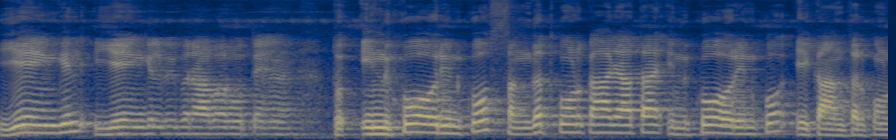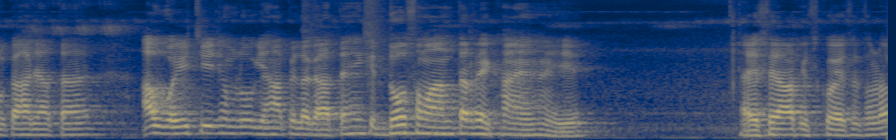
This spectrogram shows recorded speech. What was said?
ये एंगल ये एंगल भी बराबर होते हैं। तो इनको और इनको संगत कोण कहा जाता है। इनको और इनको एकांतर कोण कहा जाता है। अब वही चीज़ हम लोग यहाँ पे लगाते हैं कि दो समांतर रेखाएँ हैं ये। ऐसे आप इसको ऐसे थोड़ा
